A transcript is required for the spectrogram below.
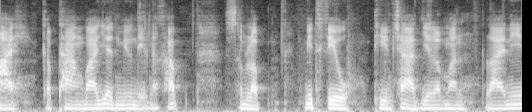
มายกับทางบาเยิร์นมิวนิกนะครับสำหรับมิดฟิลด์ ทีมชาติเยอรมันรายนี้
